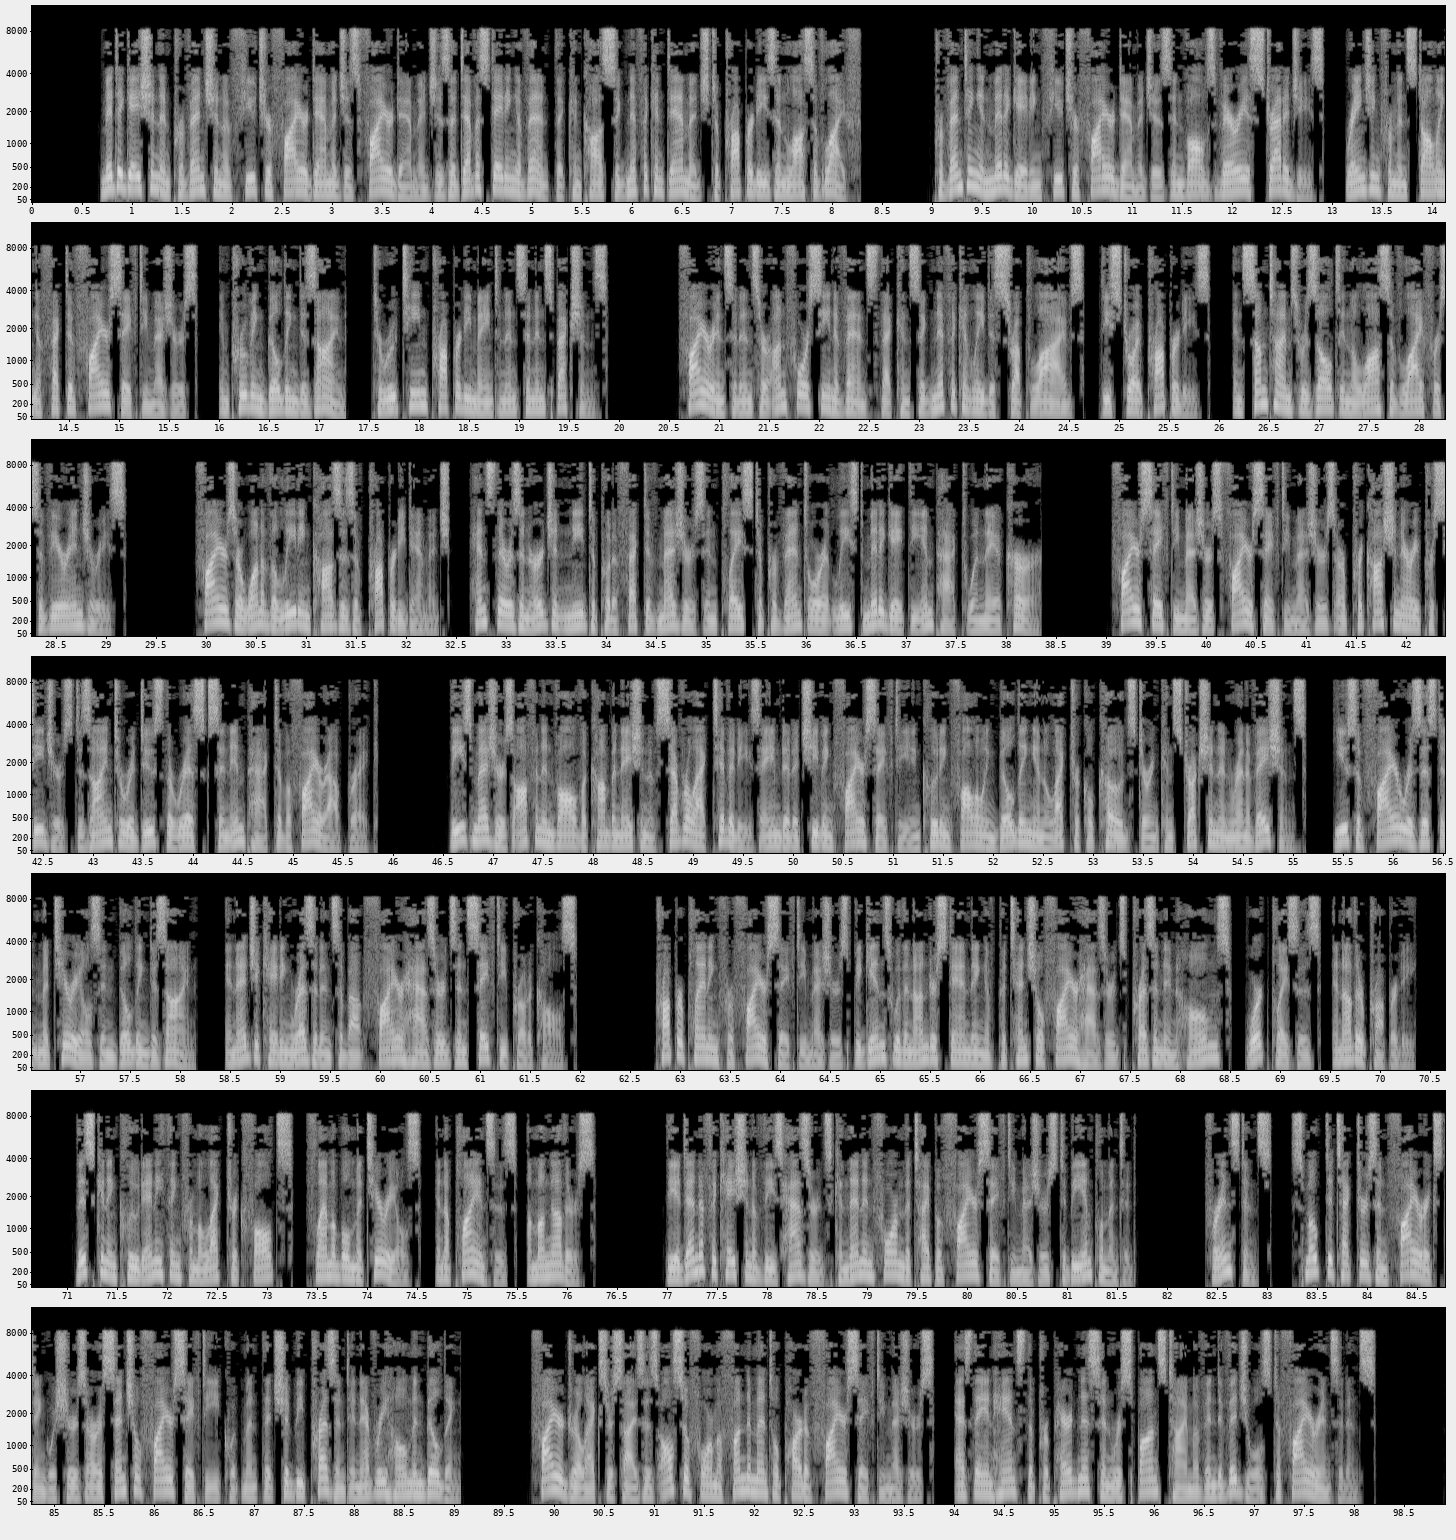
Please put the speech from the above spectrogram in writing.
Mitigation and prevention of future fire damages Fire damage is a devastating event that can cause significant damage to properties and loss of life. Preventing and mitigating future fire damages involves various strategies, ranging from installing effective fire safety measures, improving building design, to routine property maintenance and inspections. Fire incidents are unforeseen events that can significantly disrupt lives, destroy properties, and sometimes result in the loss of life or severe injuries. Fires are one of the leading causes of property damage, hence, there is an urgent need to put effective measures in place to prevent or at least mitigate the impact when they occur. Fire safety measures Fire safety measures are precautionary procedures designed to reduce the risks and impact of a fire outbreak. These measures often involve a combination of several activities aimed at achieving fire safety, including following building and electrical codes during construction and renovations, use of fire resistant materials in building design, and educating residents about fire hazards and safety protocols. Proper planning for fire safety measures begins with an understanding of potential fire hazards present in homes, workplaces, and other property. This can include anything from electric faults, flammable materials, and appliances, among others. The identification of these hazards can then inform the type of fire safety measures to be implemented. For instance, smoke detectors and fire extinguishers are essential fire safety equipment that should be present in every home and building. Fire drill exercises also form a fundamental part of fire safety measures, as they enhance the preparedness and response time of individuals to fire incidents.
